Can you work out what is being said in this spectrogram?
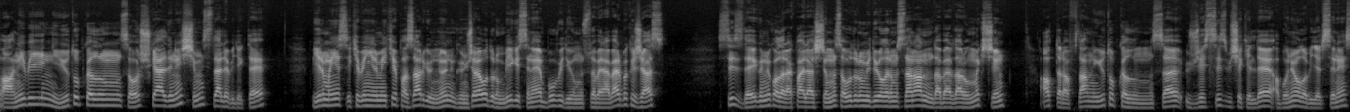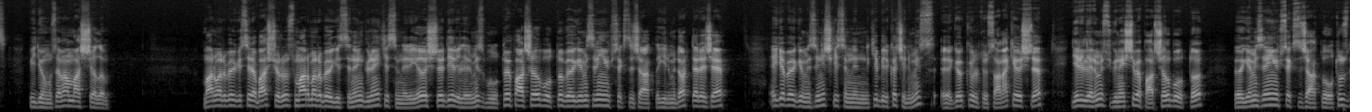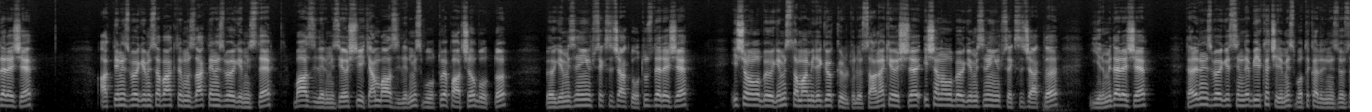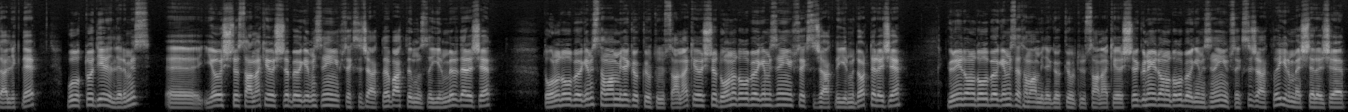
Fani Bey'in YouTube kanalımıza hoş geldiniz. Şimdi sizlerle birlikte 1 Mayıs 2022 Pazar gününün güncel hava durum bilgisine bu videomuzda beraber bakacağız. Siz de günlük olarak paylaştığımız hava durum videolarımızdan anında haberdar olmak için alt taraftan YouTube kanalımıza ücretsiz bir şekilde abone olabilirsiniz. Videomuza hemen başlayalım. Marmara bölgesiyle başlıyoruz. Marmara bölgesinin güney kesimleri yağışlı, diğer illerimiz bulutlu ve parçalı bulutlu. Bölgemizin yüksek sıcaklığı 24 derece. Ege bölgemizin iç kesimlerindeki birkaç ilimiz e, gök gürültülü sağanak yağışlı. Diğer illerimiz güneşli ve parçalı bulutlu. Bölgemizin en yüksek sıcaklığı 30 derece. Akdeniz bölgemize baktığımızda Akdeniz bölgemizde bazı illerimiz yağışlı iken bazı illerimiz bulutlu ve parçalı bulutlu. Bölgemizin en yüksek sıcaklığı 30 derece. İç Anadolu bölgemiz tamamıyla gök gürültülü sağanak yağışlı. İç Anadolu bölgemizin en yüksek sıcaklığı 20 derece. Karadeniz bölgesinde birkaç ilimiz Batı Karadeniz özellikle bulutlu diğer illerimiz e, yağışlı sağanak yağışlı bölgemizin en yüksek sıcaklığı baktığımızda 21 derece. Doğu Anadolu bölgemiz tamamıyla gök gürültülü sağanak yağışlı. Doğu Anadolu bölgemizin en yüksek sıcaklığı 24 derece. Güneydoğu Anadolu bölgemiz de tamamıyla gök gürültülü sağanak yağışlı. Güneydoğu Anadolu bölgemizin en yüksek sıcaklığı 25 derece.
